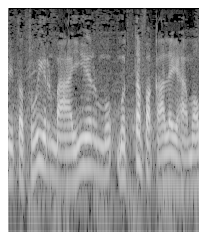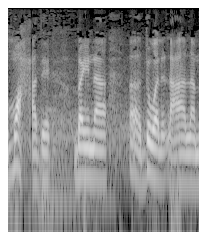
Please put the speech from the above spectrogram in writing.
بتطوير معايير متفق عليها وموحدة بين دول العالم.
